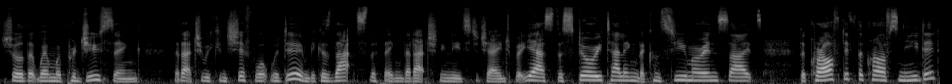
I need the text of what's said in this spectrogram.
sure that when we're producing that actually we can shift what we're doing because that's the thing that actually needs to change. But yes, the storytelling, the consumer insights, the craft if the craft's needed,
